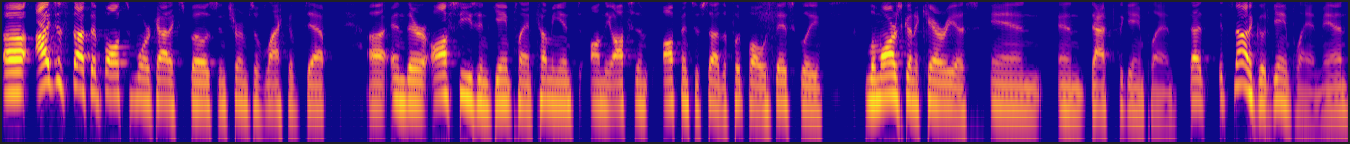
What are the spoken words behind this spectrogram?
uh, I just thought that Baltimore got exposed in terms of lack of depth. Uh, and their offseason game plan coming in on the off- offensive side of the football was basically Lamar's going to carry us, and and that's the game plan. That it's not a good game plan, man.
